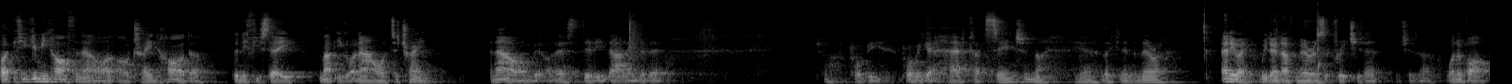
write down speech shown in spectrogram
If, I, if you give me half an hour, I'll train harder than if you say, Matt, you've got an hour to train. An hour, I'm a bit like this, dilly dallying a bit. Probably, probably get a haircut soon, shouldn't I? Yeah, looking in the mirror. Anyway, we don't have mirrors at Fruci Fit, which is uh, one of our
